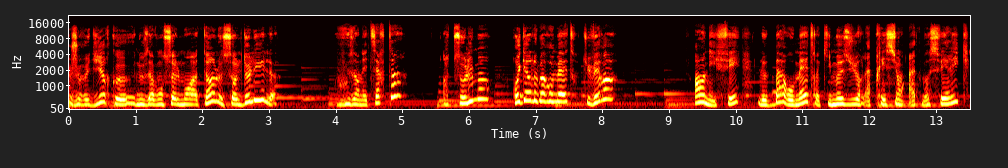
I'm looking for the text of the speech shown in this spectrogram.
Je veux dire que nous avons seulement atteint le sol de l'île. Vous en êtes certain? Absolument. Regarde le baromètre, tu verras. En effet, le baromètre qui mesure la pression atmosphérique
